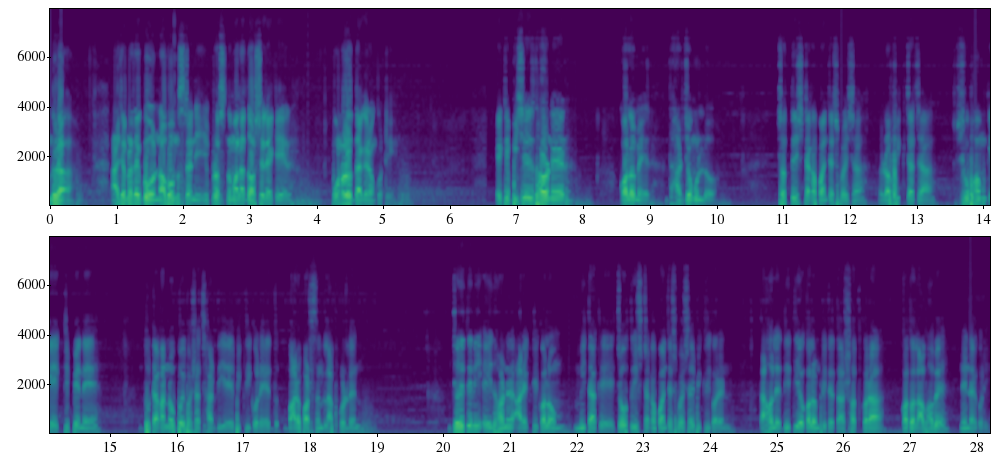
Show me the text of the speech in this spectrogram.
বন্ধুরা, আজ আমরা দেখব নবম শ্রেণি প্রশ্নমালা দশের একের পনেরো দাগের অঙ্কটি। একটি বিশেষ ধরনের কলমের ধার্য মূল্য, ছত্রিশ টাকা পঞ্চাশ পয়সা। রফিক চাচা শুভমকে একটি পেনে দু টাকা নব্বই পয়সা ছাড় দিয়ে বিক্রি করে বারো পার্সেন্ট লাভ করলেন। যদি তিনি এই ধরনের আরেকটি কলম মিতাকে চৌত্রিশ টাকা পঞ্চাশ পয়সায় বিক্রি করেন, তাহলে দ্বিতীয় কলমটিতে তার শতকরা কত লাভ হবে, নির্ণয় করি।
